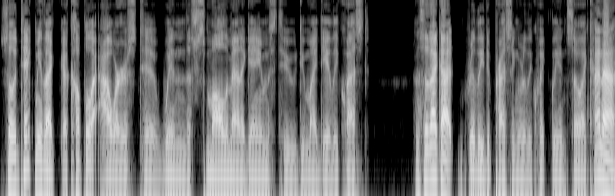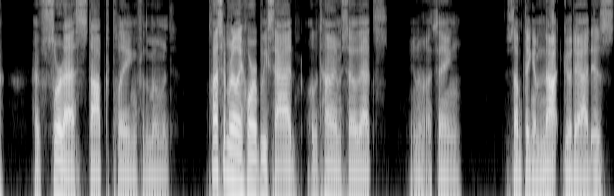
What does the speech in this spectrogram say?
So it'd take me like a couple of hours to win the small amount of games to do my daily quest. And so that got really depressing really quickly. And so I kind of have sort of stopped playing for the moment. Plus I'm really horribly sad all the time. So that's, you know, a thing. Something I'm not good at is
